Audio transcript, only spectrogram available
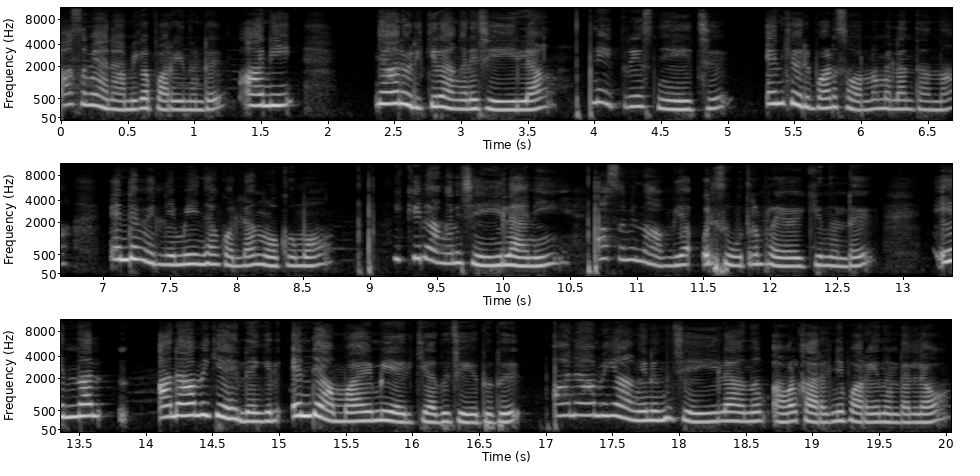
ആ സമയം അനാമിക പറയുന്നുണ്ട് അനി ഞാൻ ഒരിക്കലും അങ്ങനെ ചെയ്യില്ല. എന്നെ ഇത്രയും സ്നേഹിച്ച് എനിക്ക് ഒരുപാട് സ്വർണമെല്ലാം തന്ന എന്റെ വല്യമ്മയെ ഞാൻ കൊല്ലാൻ നോക്കുമോ? ഒരിക്കലും അങ്ങനെ ചെയ്യില്ല അനി. ആ സമയം നവ്യ ഒരു സൂത്രം പ്രയോഗിക്കുന്നുണ്ട് എന്നാൽ അനാമിക അല്ലെങ്കിൽ എന്റെ അമ്മായിമ്മയായിരിക്കും അത് ചെയ്തത്. അനാമിക അങ്ങനെയൊന്നും ചെയ്യില്ല എന്നും അവൾ കരഞ്ഞു പറയുന്നുണ്ടല്ലോ.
